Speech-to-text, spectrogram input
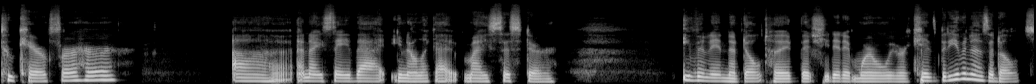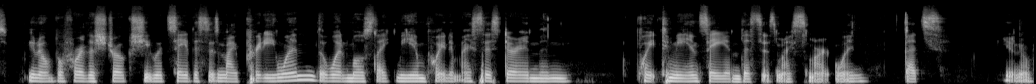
to care for her. Uh, and I say that, you know, like I, my sister, even in adulthood, but she did it more when we were kids, but even as adults, you know, before the stroke, she would say, This is my pretty one, the one most like me, and point at my sister. And then point to me and say, and this is my smart one. That's, you know,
